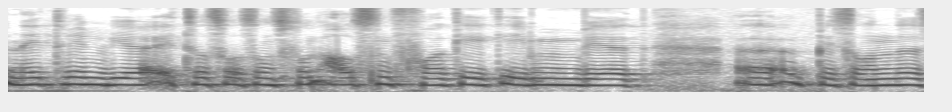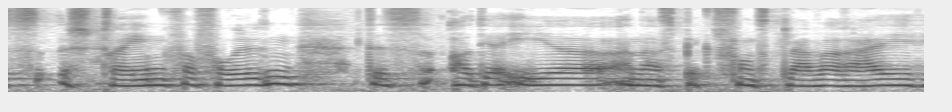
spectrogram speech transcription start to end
nicht, wenn wir etwas, was uns von außen vorgegeben wird, äh, besonders streng verfolgen. Das hat ja eher einen Aspekt von Sklaverei.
